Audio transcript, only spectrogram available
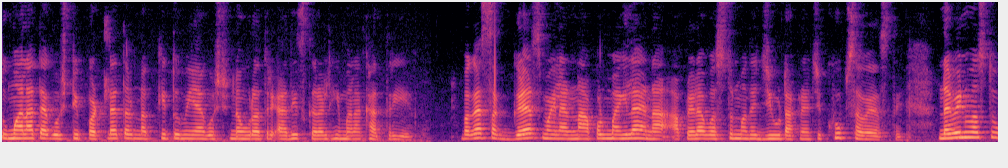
तुम्हाला त्या गोष्टी पटल्या तर नक्की तुम्ही या गोष्टी नवरात्री आधीच कराल ही मला खात्री आहे. बघा सगळ्याच महिलांना आपण महिला आहे ना आपल्याला वस्तूंमध्ये जीव टाकण्याची खूप सवय असते. नवीन वस्तू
